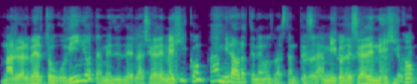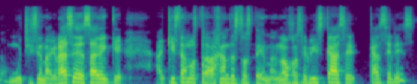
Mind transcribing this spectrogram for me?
Mario Alberto Gudiño, también desde la Ciudad de México. Ah, mira, ahora tenemos bastantes amigos de Ciudad de de México, bueno. Muchísimas gracias. Saben que aquí estamos trabajando estos temas, ¿no? José Luis Cáce- Cáceres,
